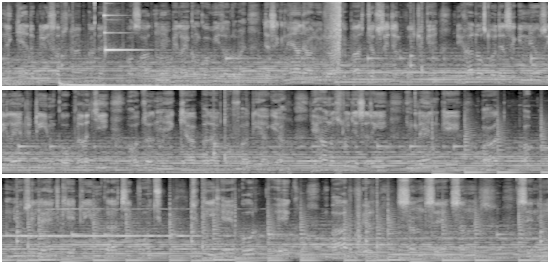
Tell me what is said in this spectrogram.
नहीं किया तो प्लीज़ सब्सक्राइब करें और साथ में बेल आइकन को भी ज़रूर दबाएँ। जैसे कि नया नया वीडियो आपके पास जब से जल्द पहुँच चुके हैं। यहाँ दोस्तों, जैसे कि न्यूजीलैंड टीम को कराची होटल में क्या बड़ा तोहफा दिया गया। यहाँ दोस्तों, जैसे कि इंग्लैंड के बाद अब न्यूजीलैंड की टीम कराची पहुँच चुकी है। और एक बार फिर सन से सन सनी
